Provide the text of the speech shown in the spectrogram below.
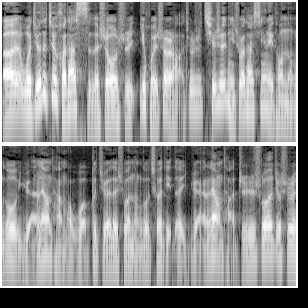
呃，我觉得这和他死的时候是一回事儿哈，就是其实你说他心里头能够原谅他吗？我不觉得说能够彻底的原谅他，只是说就是，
